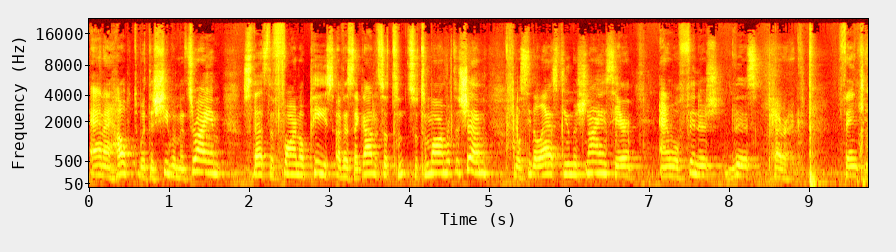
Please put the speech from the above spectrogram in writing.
and I helped with the Sheba Mitzrayim. So that's the final piece of this Agadah. So, t- so tomorrow, Mr. Shem, we'll see the last few Mishnayos here, and we'll finish this parak. Thank you.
